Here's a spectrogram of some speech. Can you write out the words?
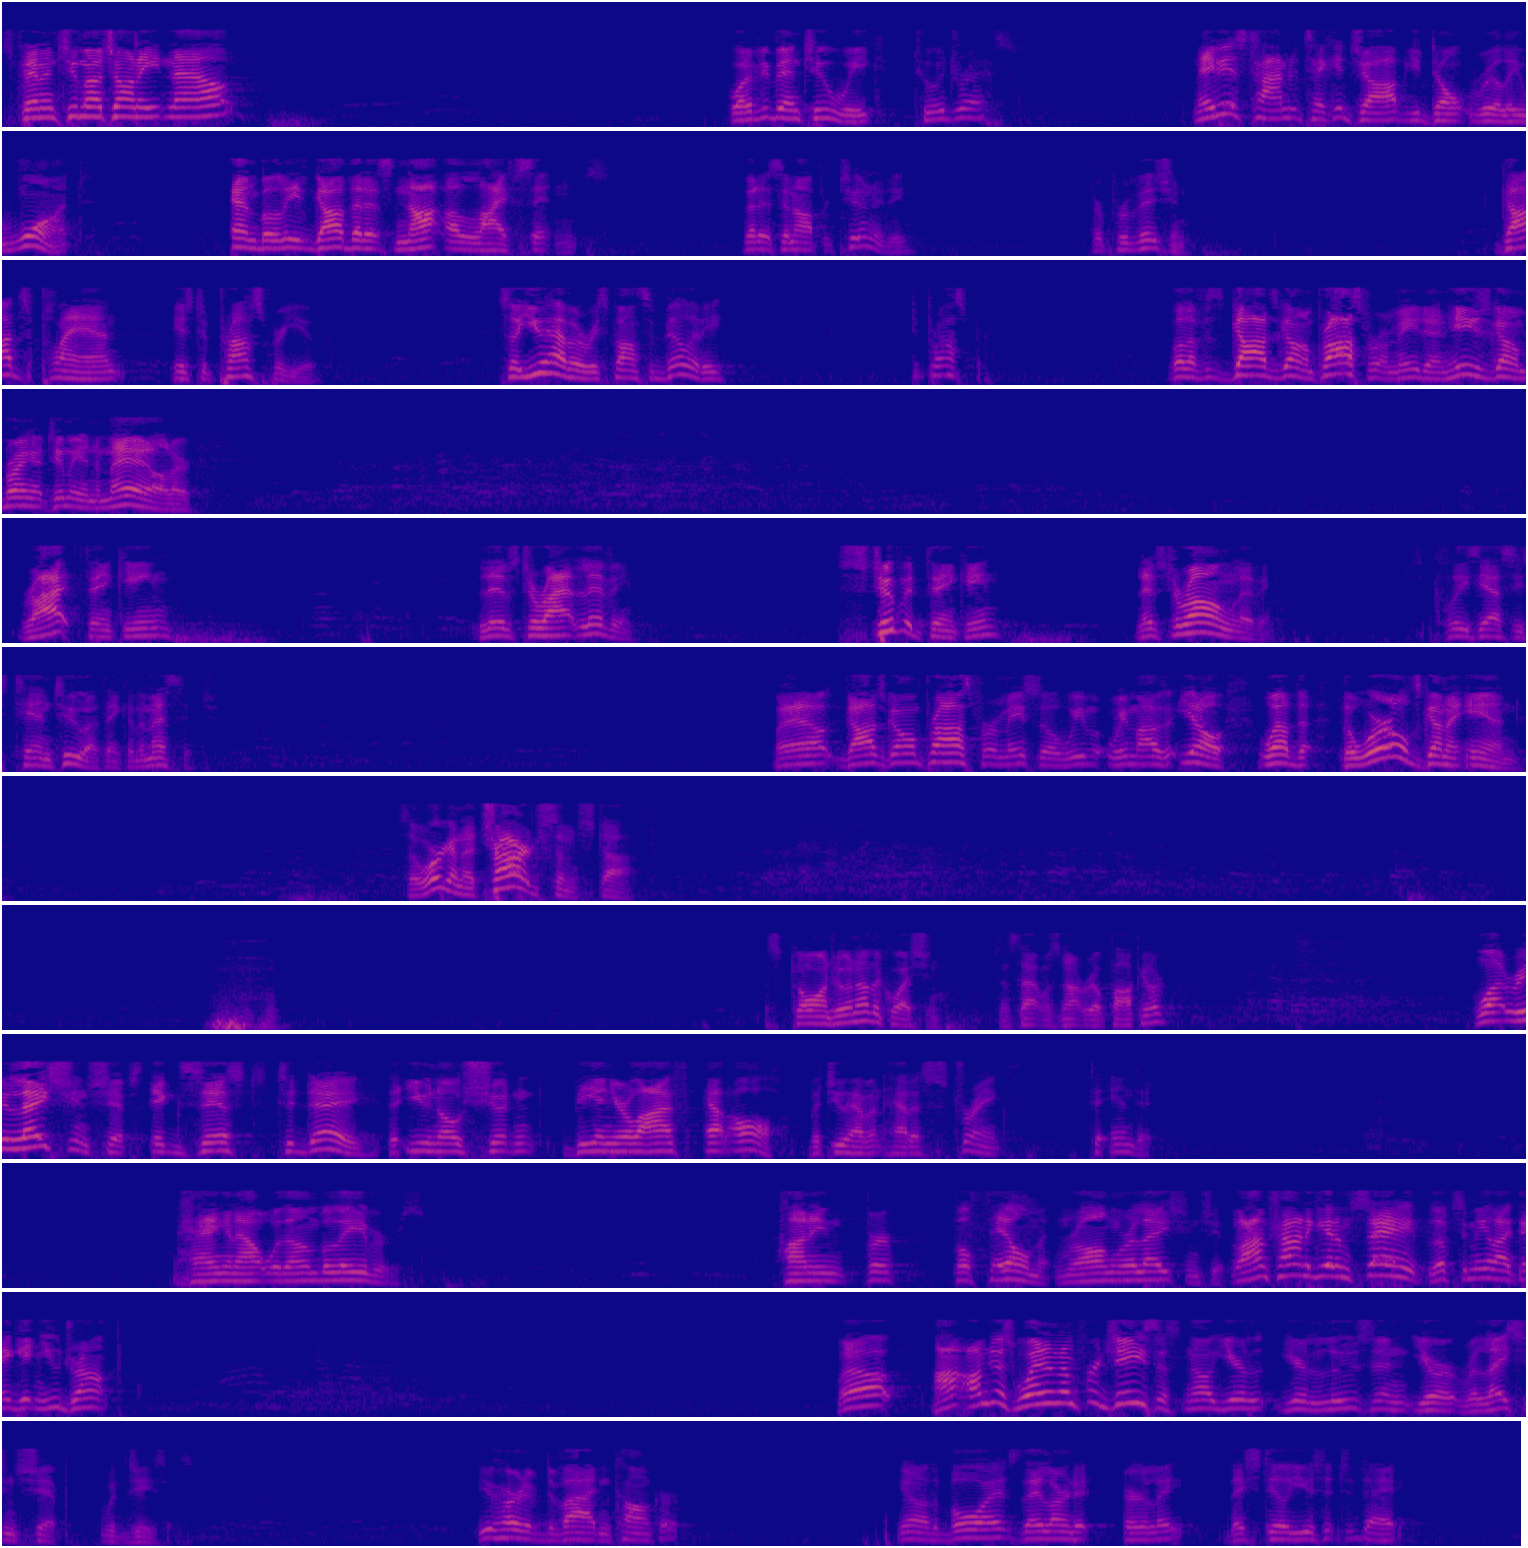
Spending too much on eating out? What have you been too weak to address? Maybe it's time to take a job you don't really want and believe God that it's not a life sentence, but it's an opportunity for provision. God's plan is to prosper you. So you have a responsibility to prosper. Well, if God's going to prosper me, then He's going to bring it to me in the mail or Right thinking lives to right living. Stupid thinking lives to wrong living. It's Ecclesiastes 10:2, I think, in the message. Well, God's going to prosper me, so we we might, you know, well, the, the world's going to end. So we're going to charge some stuff. Go on to another question, since that was not real popular. What relationships exist today that you know shouldn't be in your life at all, but you haven't had a strength to end it? Hanging out with unbelievers, hunting for fulfillment and wrong relationships. Well, I'm trying to get them saved. Looks to me like they're getting you drunk. Well, I'm just winning them for Jesus. No, you're, you're losing your relationship with Jesus. You heard of divide and conquer. You know, the boys, they learned it early. They still use it today.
